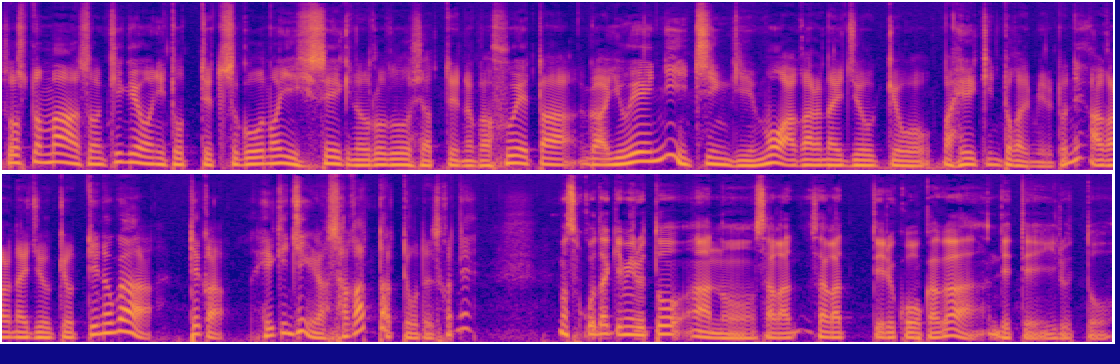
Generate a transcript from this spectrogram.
そうすると、まあ、その企業にとって都合のいい非正規の労働者っていうのが増えたがゆえに、賃金も上がらない状況、まあ、平均とかで見るとね、上がらない状況っていうのが、てか、平均賃金が下がったってことですかね。まあ、そこだけ見るとあの下が下がっている効果が出ていると。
